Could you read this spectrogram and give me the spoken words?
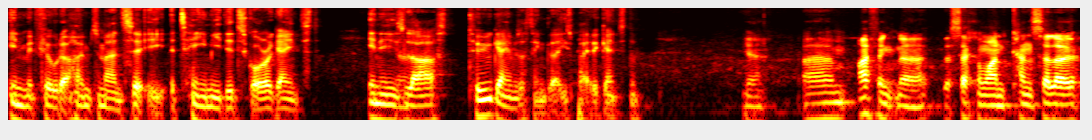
in midfield at home to Man City, a team he did score against in his yeah. last two games, I think, that he's played against them. Yeah. Um, I think the the second one, Cancelo,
